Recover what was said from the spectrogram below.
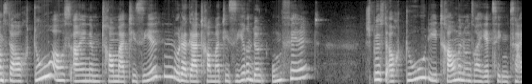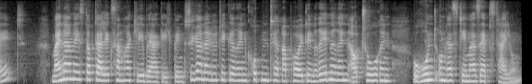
Kommst auch du aus einem traumatisierten oder gar traumatisierenden Umfeld? Spürst auch du die Traumen unserer jetzigen Zeit? Mein Name ist Dr. Alexandra Kleberg. Ich bin Psychoanalytikerin, Gruppentherapeutin, Rednerin, Autorin rund um das Thema Selbstheilung.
